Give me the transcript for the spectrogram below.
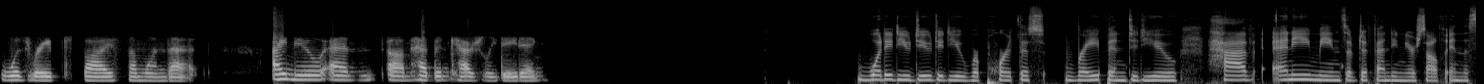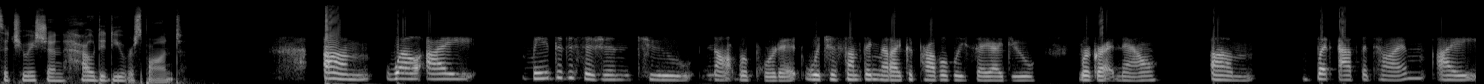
was raped by someone that I knew and um, had been casually dating. What did you do? Did you report this rape and did you have any means of defending yourself in the situation? How did you respond? Um, well, I made the decision to not report it, which is something that I could probably say I do regret now. Um, but at the time, I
